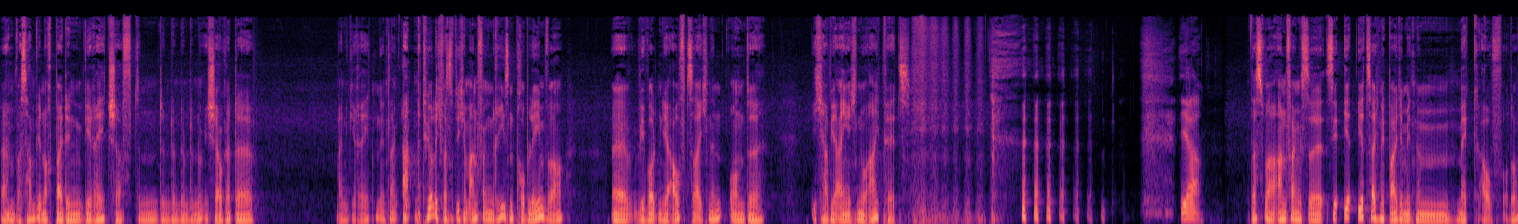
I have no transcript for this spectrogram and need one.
Ähm, was haben wir noch bei den Gerätschaften? Ich schaue gerade äh, meinen Geräten entlang. Ah, natürlich, was natürlich am Anfang ein Riesenproblem war. Äh, wir wollten ja aufzeichnen und äh, ich habe ja eigentlich nur iPads. ja. Das war anfangs, äh, ihr, ihr, zeichnet beide mit einem Mac auf, oder?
